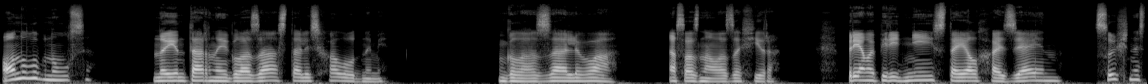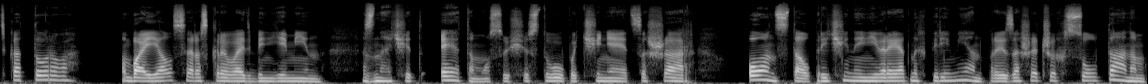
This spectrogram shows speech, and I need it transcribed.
Он улыбнулся, но янтарные глаза остались холодными. «Глаза льва», — осознала Зафира. Прямо перед ней стоял хозяин, сущность которого боялся раскрывать Беньямин. Значит, этому существу подчиняется шар. Он стал причиной невероятных перемен, произошедших с султаном.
